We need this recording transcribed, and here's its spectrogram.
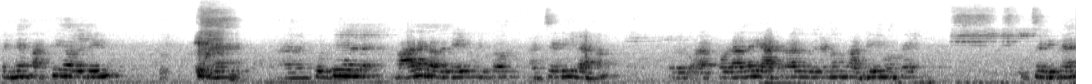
പിന്നെ ഭക്തി കവിതയും പിന്നെ, ആ, കുട്ടികളുടെ ബാലകവിതയും ഇപ്പം അച്ചടിയിലാണ്. കൂടാതെ യാത്രാ വിവരണവും കഥയും ഒക്കെ അച്ചടിക്കാൻ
